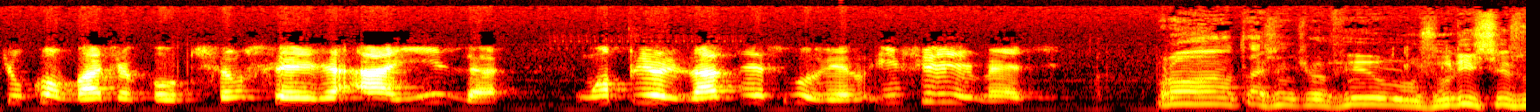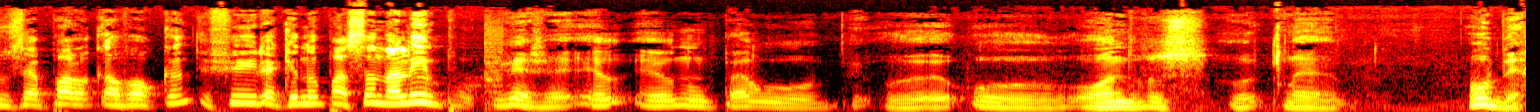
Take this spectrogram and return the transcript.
que o combate à corrupção seja ainda uma prioridade nesse governo, infelizmente. Pronto, a gente ouviu o jurista José Paulo Cavalcante Filho aqui no Passando a Limpo. Veja, eu, eu não pego o, o, o ônibus o, é, Uber.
